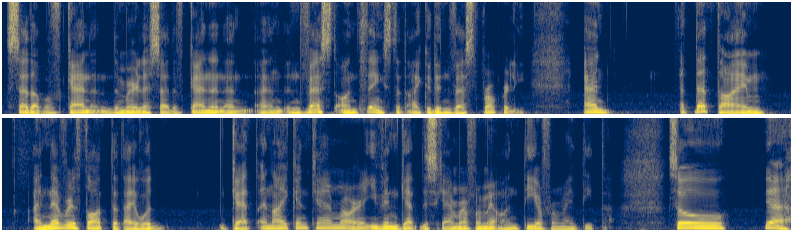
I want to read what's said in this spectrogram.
setup of Canon, the mirrorless side of Canon and and invest on things that I could invest properly. And at that time, I never thought that I would get an Nikon camera or even get this camera from my auntie or from my tita. So yeah,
